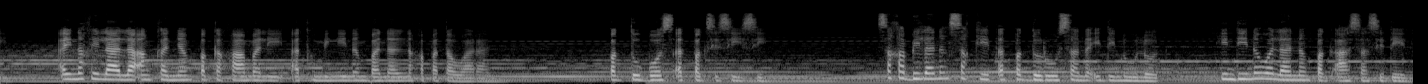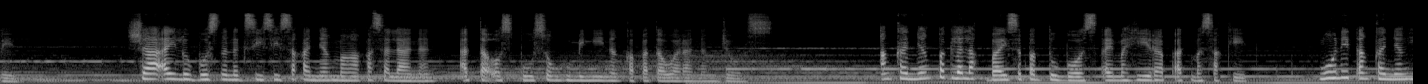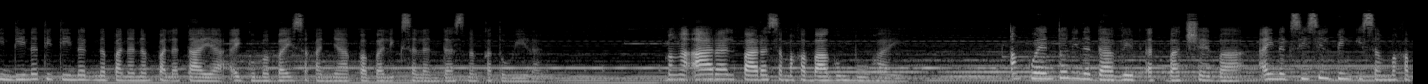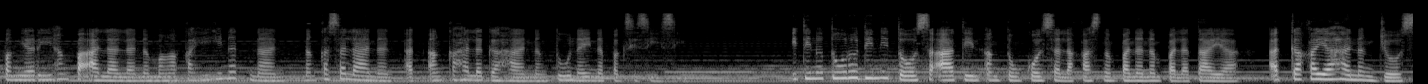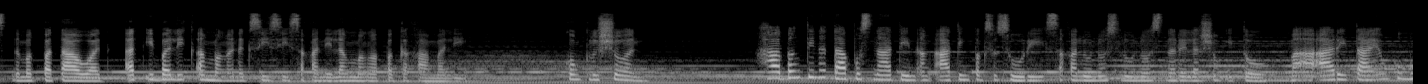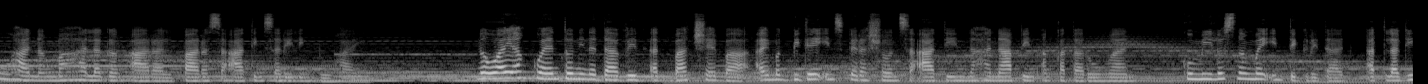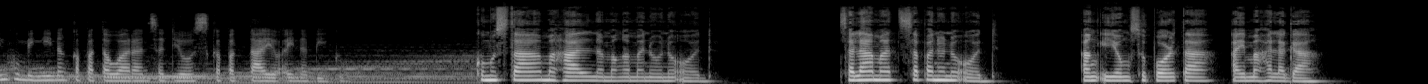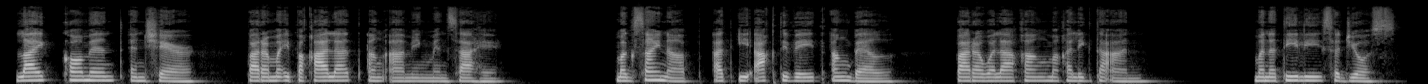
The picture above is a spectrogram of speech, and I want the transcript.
ay nakilala ang kanyang pagkakamali at humingi ng banal na kapatawaran. Pagtubos at pagsisisi Sa kabila ng sakit at pagdurusa na idinulot, hindi nawala ng pag-asa si David. Siya ay lubos na nagsisi sa kanyang mga kasalanan at taos pusong humingi ng kapatawaran ng Diyos. Ang kanyang paglalakbay sa pagtubos ay mahirap at masakit. Ngunit ang kanyang hindi natitinag na pananampalataya ay gumabay sa kanya pabalik sa landas ng katuwiran. Mga aral para sa makabagong buhay ang kwento ni na David at Bathsheba ay nagsisilbing isang makapangyarihang paalala ng mga kahihinatnan ng kasalanan at ang kahalagahan ng tunay na pagsisisi. Itinuturo din ito sa atin ang tungkol sa lakas ng pananampalataya at kakayahan ng Diyos na magpatawad at ibalik ang mga nagsisi sa kanilang mga pagkakamali. Konklusyon habang tinatapos natin ang ating pagsusuri sa kalunos-lunos na relasyong ito, maaari tayong kumuha ng mahalagang aral para sa ating sariling buhay. Naway ang kwento ni David at Bathsheba ay magbigay inspirasyon sa atin na hanapin ang katarungan, kumilos ng may integridad at laging humingi ng kapatawaran sa Diyos kapag tayo ay nabigo. Kumusta mahal na mga manonood? Salamat sa panonood. Ang iyong suporta ay mahalaga. Like, comment, and share para maipakalat ang aming mensahe. Mag-sign up at i-activate ang bell para wala kang makaligtaan. Manatili sa Diyos.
